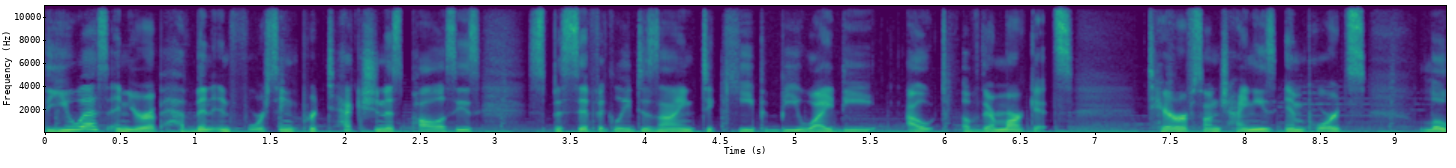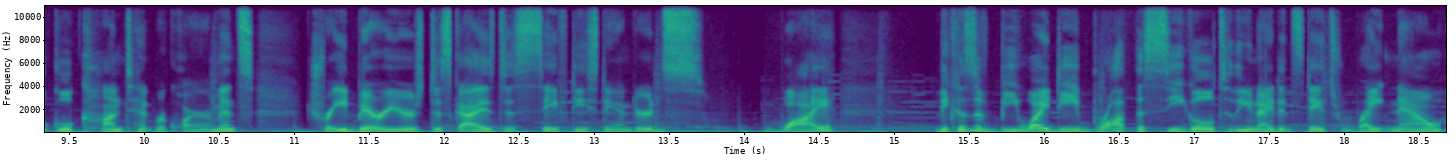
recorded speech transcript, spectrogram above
The US and Europe have been enforcing protectionist policies specifically designed to keep BYD out of their markets tariffs on Chinese imports, local content requirements, trade barriers disguised as safety standards. Why? Because if BYD brought the Seagull to the United States right now,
